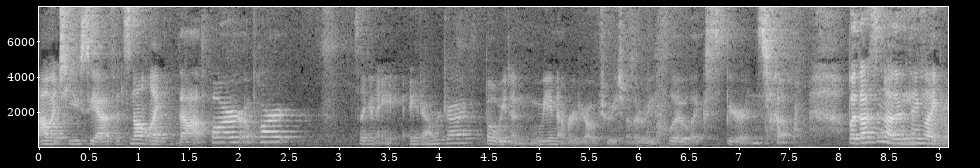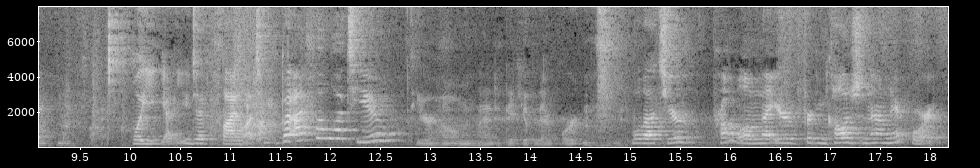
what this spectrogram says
I went to UCF. It's not like that far apart. It's like an eight eight hour drive, but we didn't. We never drove to each other. We flew like Spirit and stuff. But that's another thing. Like, well, yeah, you did fly a lot to me, but I flew a lot to you. to your home. I had to pick you up at the airport. Well, that's your problem that your freaking college doesn't have an airport.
